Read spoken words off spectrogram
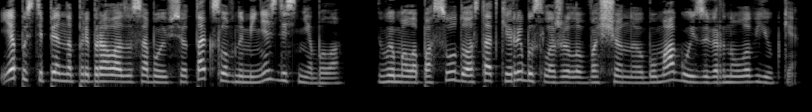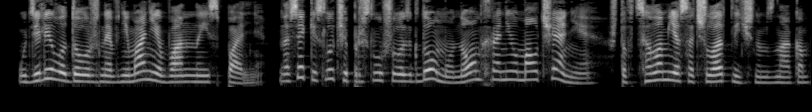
я постепенно прибрала за собой все так, словно меня здесь не было. Вымыла посуду, остатки рыбы сложила в вощенную бумагу и завернула в юбки. Уделила должное внимание ванной и спальне. На всякий случай прислушалась к дому, но он хранил молчание, что в целом я сочла отличным знаком,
